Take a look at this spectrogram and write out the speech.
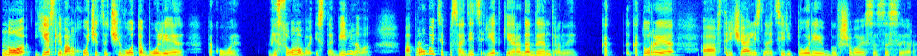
Но если вам хочется чего-то более такого весомого и стабильного, попробуйте посадить редкие рододендроны, которые встречались на территории бывшего СССР.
